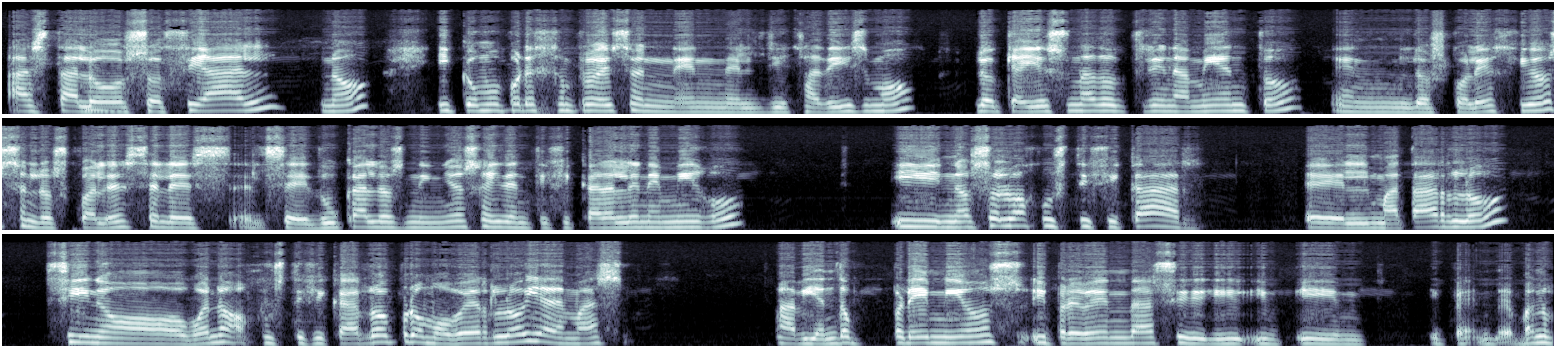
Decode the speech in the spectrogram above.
hasta lo social, ¿no? y como por ejemplo eso en, en el yihadismo, lo que hay es un adoctrinamiento en los colegios en los cuales se les se educa a los niños a identificar al enemigo y no solo a justificar el matarlo, sino bueno, a justificarlo, promoverlo y además habiendo premios y prebendas y, bueno,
